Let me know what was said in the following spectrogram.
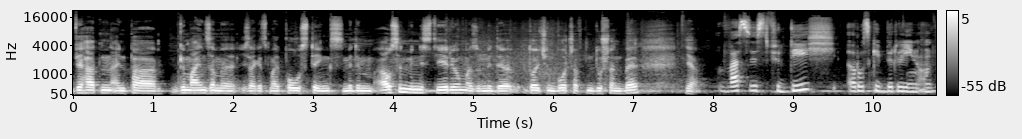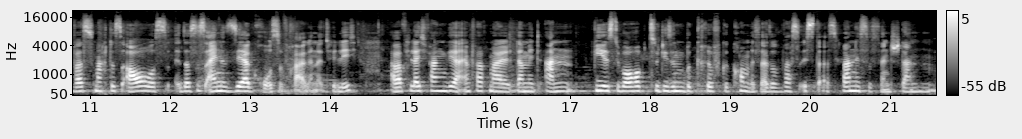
wir hatten ein paar gemeinsame, ich sage jetzt mal, Postings mit dem Außenministerium, also mit der deutschen Botschaft in Duschanbe. Ja, was ist für dich Ruski Berlin und was macht es aus? Das ist eine sehr große Frage natürlich. Aber vielleicht fangen wir einfach mal damit an, wie es überhaupt zu diesem Begriff gekommen ist. Also was ist das? Wann ist es entstanden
